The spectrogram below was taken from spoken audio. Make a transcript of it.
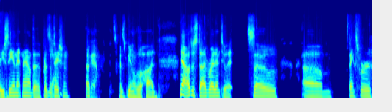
you seeing it now, the presentation? Yeah. Okay. It's being a little odd. Yeah, I'll just dive right into it. So um, thanks for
